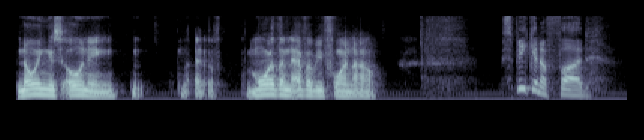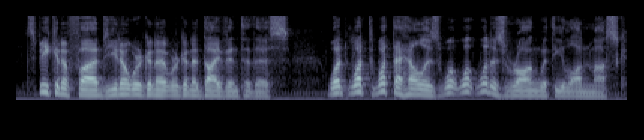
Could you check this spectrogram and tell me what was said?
knowing is owning uh, more than ever before now. Speaking of FUD, speaking of FUD, you know we're gonna we're gonna dive into this. What what what the hell is what what what is wrong with Elon Musk?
